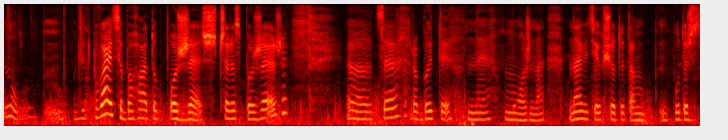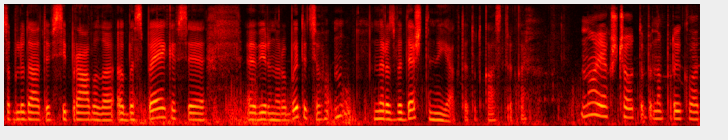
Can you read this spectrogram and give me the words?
ну, відбувається багато пожеж. Через пожежі е, це робити не можна. Навіть якщо ти там будеш соблюдати всі правила е, безпеки, все е, вірно робити, цього ну, не розведеш ти ніяк, ти тут кастрика. Ну, а якщо у тебе, наприклад,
